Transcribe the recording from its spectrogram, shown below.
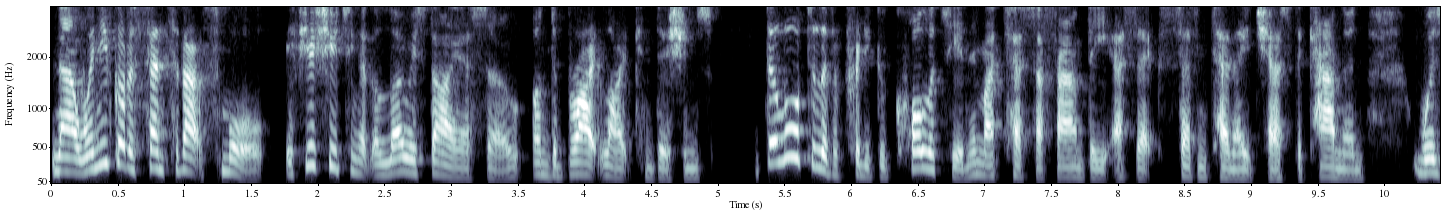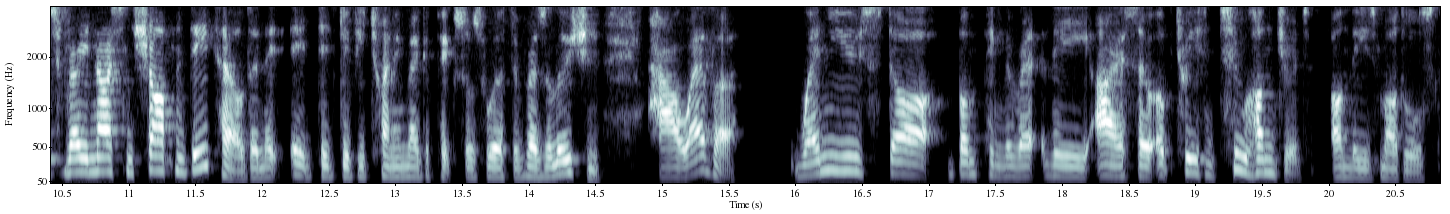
Now, when you've got a sensor that small, if you're shooting at the lowest ISO under bright light conditions, they'll all deliver pretty good quality. And in my tests, I found the SX710HS, the Canon, was very nice and sharp and detailed, and it, it did give you 20 megapixels worth of resolution. However, when you start bumping the, the ISO up to even 200 on these models,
